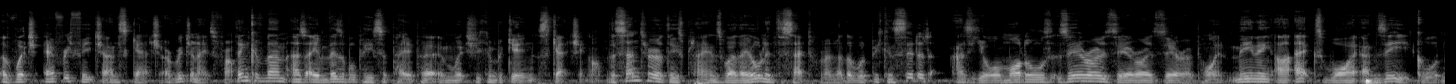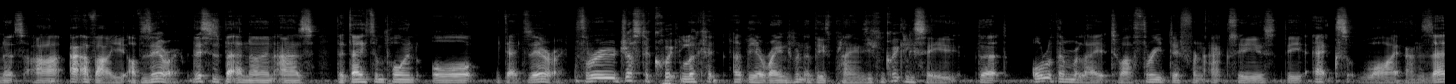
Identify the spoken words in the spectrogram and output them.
of which every feature and sketch originates from. Think of them as a invisible piece of paper in which you can begin sketching on. The center of these planes where they all intersect one another would be considered as your model's 0, 0, 0 point, meaning our x, y and z coordinates are at a value of 0. This is better known as the datum point or dead zero. Through just a quick look at, at the arrangement of these planes, you can quickly see that all of them relate to our three different axes, the X, Y and Z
